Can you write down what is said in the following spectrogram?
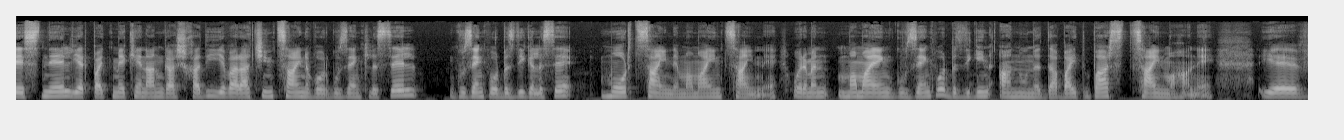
դեսնել երբ այդ մեքենան գաշխատի եւ առաջին ցայնը որ գուզենք լսել, գուզենք որ բզդիգը լսե մոր ցայն է, մամային ցայն է։ Ուրեմն մամային գուզենք որ բզդիգին անունը դա, բայց բարս ցայն մահան է։ Եվ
